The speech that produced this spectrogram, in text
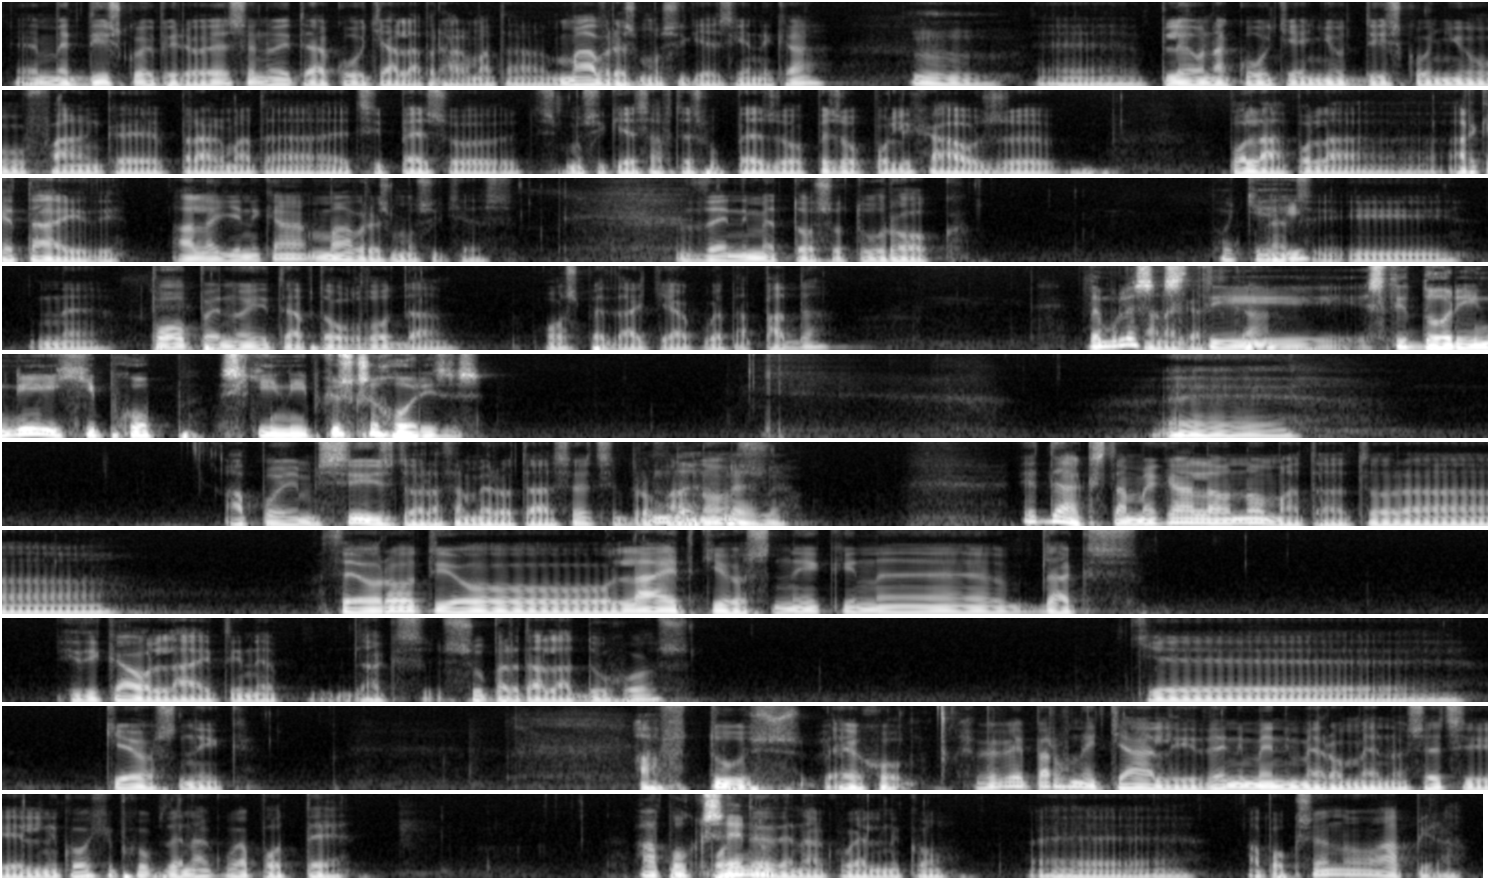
ε, με disco επιρροές, εννοείται ακούω και άλλα πράγματα, μαύρες μουσικές γενικά. Μμ. Ε, πλέον ακούω και new disco, new funk ε, πράγματα, έτσι παίζω τις μουσικές αυτές που παίζω, παίζω πολύ house, ε, πολλά, πολλά, αρκετά είδη. Αλλά γενικά μαύρες μουσικές. Δεν είμαι τόσο του rock. OK. Έτσι, η, ναι. Pop εννοείται από το 80 ως παιδάκι άκουγα τα πάντα. Δεν μου λες Αναγκαστικά. στη, στην τωρινή hip-hop σκηνή ποιους ξεχωρίζεις; Ε, από MCs τώρα θα με ρωτάς, έτσι, προφανώς. Ναι, ναι, ναι. Εντάξει, τα μεγάλα ονόματα τώρα. Θεωρώ ότι ο Light και ο Sneak είναι εντάξει. Ειδικά ο Light είναι εντάξει, σούπερ ταλαντούχος. Και, και ο Sneak. Αυτούς έχω. Βέβαια υπάρχουν και άλλοι. Δεν είμαι ενημερωμένος, έτσι. Ελληνικό hip hop δεν άκουγα ποτέ. Από Ποτέ ξένο, δεν άκουγα ελληνικό. Ε, από ξένο άπειρα.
